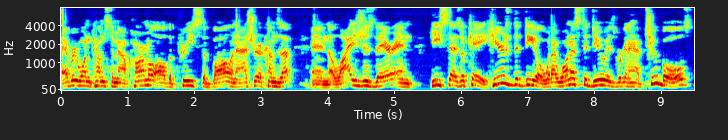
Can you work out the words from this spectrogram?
Everyone comes to Mount Carmel. All the priests of Baal and Asherah comes up and Elijah's there and he says, okay, here's the deal. What I want us to do is we're going to have two bowls.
